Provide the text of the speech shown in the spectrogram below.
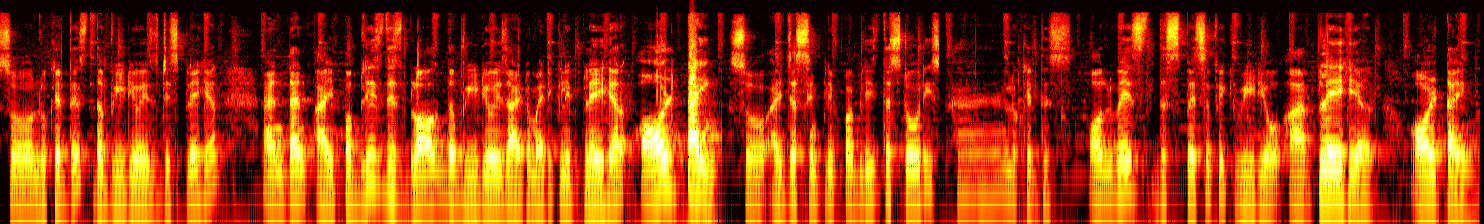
so look at this. The video is display here. And then I publish this blog. The video is automatically play here all time. So I just simply publish the stories. And look at this. Always the specific video are play here all time.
